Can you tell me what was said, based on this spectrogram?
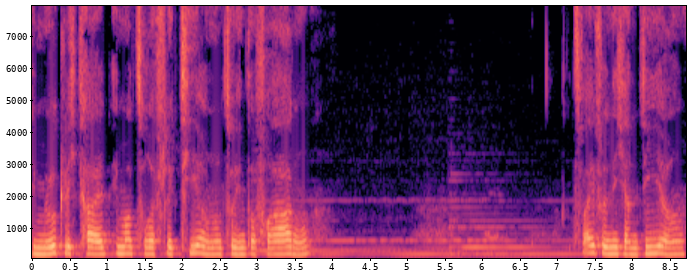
die Möglichkeit, immer zu reflektieren und zu hinterfragen. Zweifel nicht an dir.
